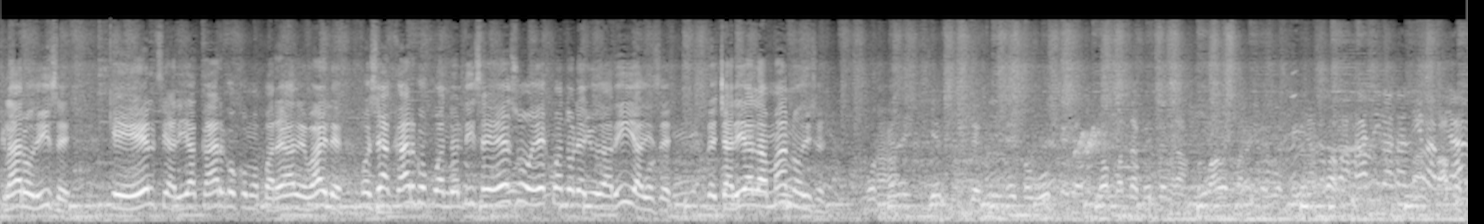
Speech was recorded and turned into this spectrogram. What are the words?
claro dice, que él se haría cargo como pareja de baile. O sea, cargo cuando él dice eso es cuando le ayudaría, dice, le echaría la mano, dice. Porque de, de, de mí eso busque, yo cuántas veces me han jugado para que yo. Bajar Vamos. ya.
